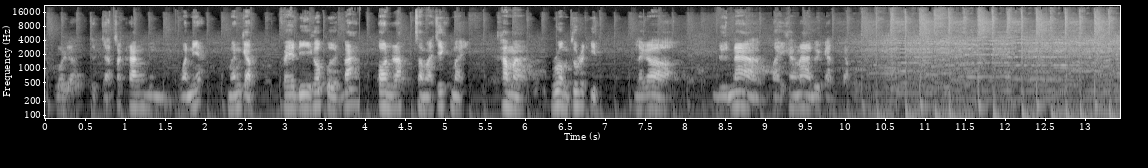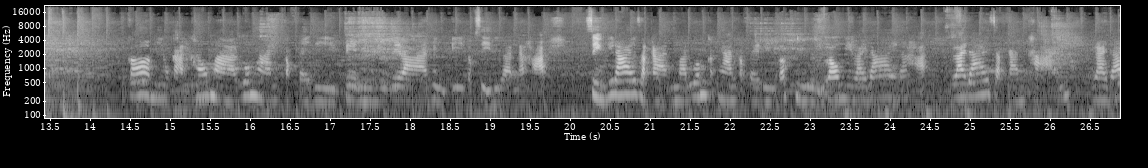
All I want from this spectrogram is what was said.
ๆเราจะจัดสักครั้งหนึ่งวันนี้เหมือนกับเฟดีเขาเปิดบ้านต้อนรับสมาชิกใหม่ เข้ามาร่วมธุรกิจ แล้วก็เดินหน้าไปข้างหน้าด้วยกันครับผม ก็มีโอกาสเข้ามาร่วมงานกับแฟดีเป็นเวลา 1 ปีกับ 4 เดือนนะคะ สิ่งที่ได้จากการมาร่วมกับงานกับแฟดีก็คือเรามีรายได้นะคะ รายได้จากการขาย รายได้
